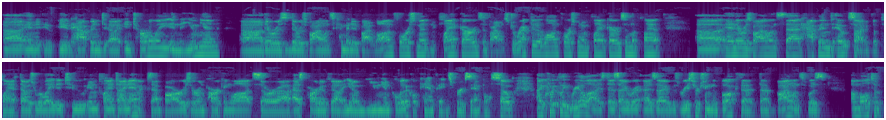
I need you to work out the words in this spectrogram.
uh, and it, it happened uh, internally in the union. Uh, there was there was violence committed by law enforcement and plant guards, and violence directed at law enforcement and plant guards in the plant. Uh, and there was violence that happened outside of the plant that was related to in-plant dynamics at bars or in parking lots or uh, as part of uh, you know union political campaigns, for example. So I quickly realized as I re- as I was researching the book that that violence was a multi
